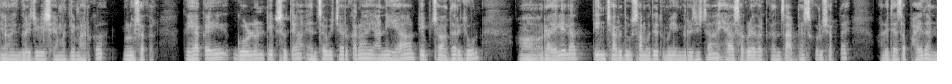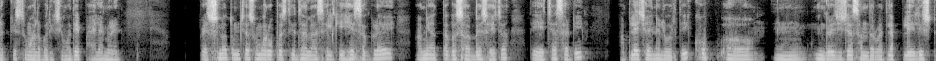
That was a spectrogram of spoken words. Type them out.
इंग्रजी विषयामधले मार्क मिळू शकाल. तर ह्या काही गोल्डन टिप्स होत्या. यांचा विचार करा आणि ह्या टिपचा आधार घेऊन राहिलेला राहिलेल्या तीन चार दिवसामध्ये तुम्ही इंग्रजीच्या ह्या सगळ्या घटकांचा अभ्यास करू शकताय आणि त्याचा फायदा नक्कीच तुम्हाला परीक्षेमध्ये पाहायला मिळेल. प्रश्न तुमच्यासमोर उपस्थित झाला असेल की हे सगळे आम्ही आत्ता कसं अभ्यासायचं तर याच्यासाठी आपल्या चॅनलवरती खूप इंग्रजीच्या संदर्भातल्या प्लेलिस्ट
